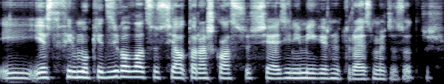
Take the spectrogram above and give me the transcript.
E este afirmou que a desigualdade social torna as classes sociais inimigas naturais umas das outras.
